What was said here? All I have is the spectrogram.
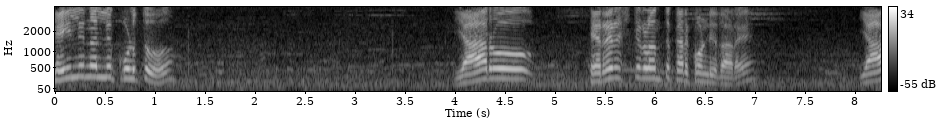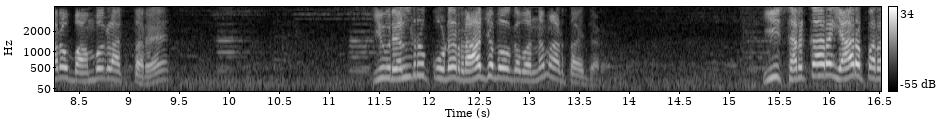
ಜೈಲಿನಲ್ಲಿ ಕುಳಿತು ಯಾರು ಟೆರರಿಸ್ಟ್ಗಳಂತೂ ಕರ್ಕೊಂಡಿದ್ದಾರೆ, ಯಾರು ಬಾಂಬುಗಳಾಗ್ತಾರೆ ಇವರೆಲ್ಲರೂ ಕೂಡ ರಾಜಭೋಗವನ್ನು ಮಾಡ್ತಾ ಇದ್ದಾರೆ. ಈ ಸರ್ಕಾರ ಯಾರ ಪರ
